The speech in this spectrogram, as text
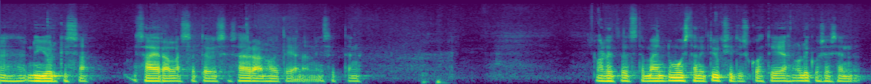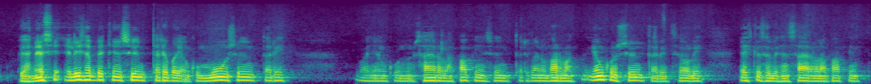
äh, New Yorkissa sairaalassa töissä sairaanhoitajana, niin sitten valitettavasti mä en muista niitä yksityiskohtia, oliko se sen pyhän Elisabetin synttäri vai jonkun muun synttäri vai jonkun sairaalapapin synttäri. Mä en ole varma, jonkun synttäri se oli, ehkä se oli sen sairaalapapin.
